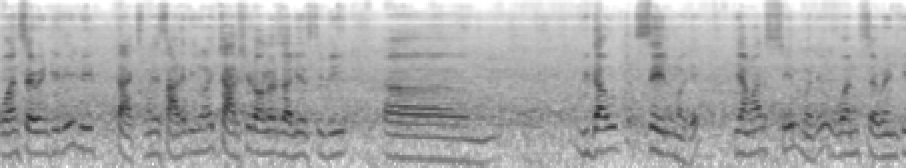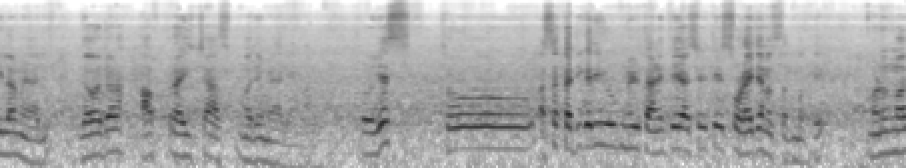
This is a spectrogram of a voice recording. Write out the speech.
वन सेवन्टी ती विथ टॅक्स म्हणजे साडेतीन म्हणजे चारशे डॉलर झाली असती ती विदाऊट सेलमध्ये ती आम्हाला सेलमध्ये वन सेवन्टीला मिळाली. जवळजवळ हाफ प्राईसच्या आसमध्ये मिळाली आम्हाला. सो येस सो असं कधी कधी मिळतं आणि ते असे ते सोडायचे नसतात मग ते. म्हणून मग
